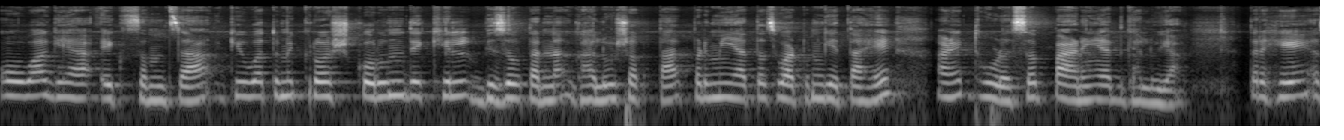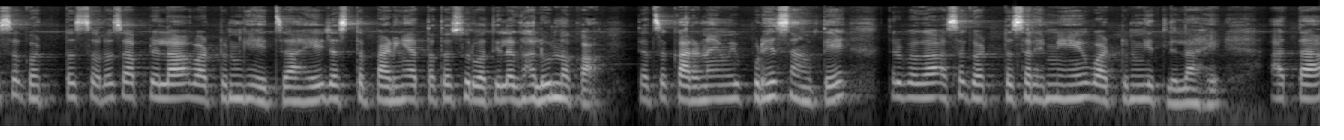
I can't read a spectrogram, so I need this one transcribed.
ओवा घ्या एक चमचा किंवा तुम्ही क्रश करून देखील भिजवताना घालू शकता पण मी यातच वाटून घेत आहे आणि थोडंसं पाणी यात घालूया. तर हे असं घट्ट सरस आपल्याला वाटून घ्यायचं आहे. जास्त पाणी आता तर सुरुवातीला घालू नका. त्याचं कारण आहे मी पुढे सांगते. तर बघा असं घट्टसर मी हे वाटून घेतलेलं आहे. आता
